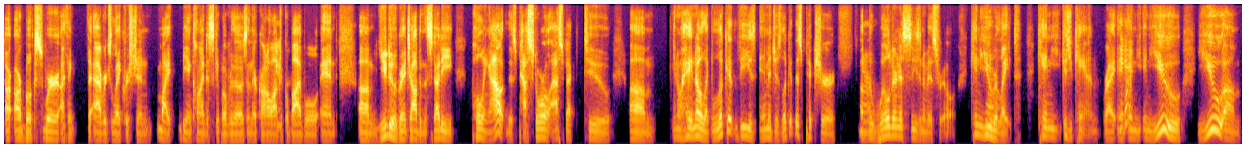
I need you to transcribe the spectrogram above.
are, are books where I think the average lay Christian might be inclined to skip over those in their chronological Bible. And um, you do a great job in the study pulling out this pastoral aspect to, um, you know, hey, no, like look at these images, look at this picture of the wilderness season of Israel. Can you yeah. relate? Can you, because you can, right? And, yeah. and, and you, you, um,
